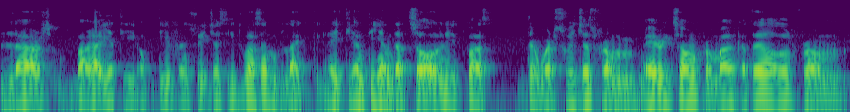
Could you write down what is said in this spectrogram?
large variety of different switches. It wasn't like AT&T and that's all. It was there were switches from Ericsson, from Alcatel, from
